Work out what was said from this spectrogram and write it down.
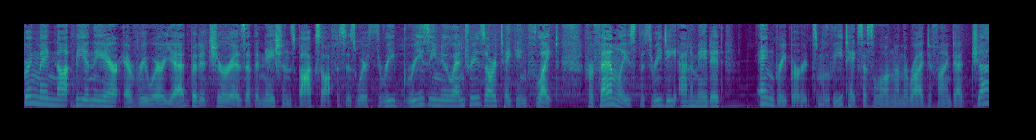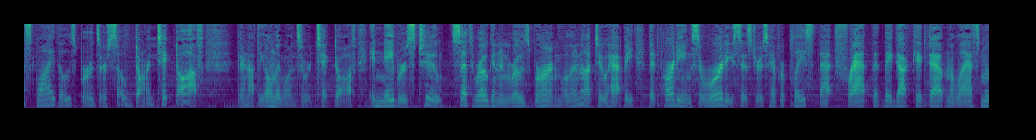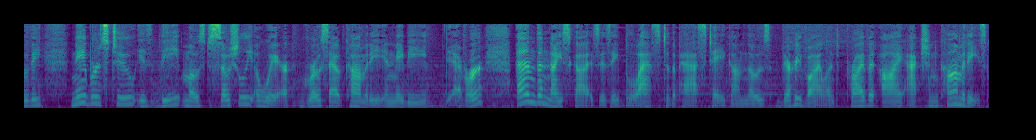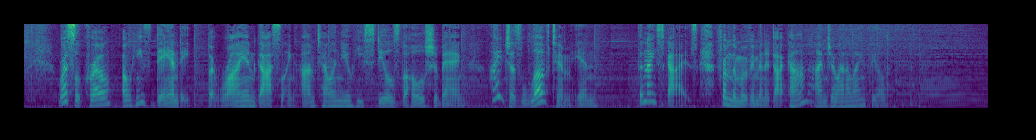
Spring may not be in the air everywhere yet, but it sure is at the nation's box offices where three breezy new entries are taking flight. For families, the 3D animated Angry Birds movie takes us along on the ride to find out just why those birds are so darn ticked off. They're not the only ones who are ticked off. In Neighbors 2, Seth Rogen and Rose Byrne, well, they're not too happy that partying sorority sisters have replaced that frat that they got kicked out in the last movie. Neighbors 2 is the most socially aware, gross out comedy in maybe ever. And The Nice Guys is a blast to the past take on those very violent private eye action comedies. Russell Crowe, oh, he's dandy. But Ryan Gosling, I'm telling you, he steals the whole shebang. I just loved him in The Nice Guys. From themovieminute.com, I'm Joanna Langfield.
